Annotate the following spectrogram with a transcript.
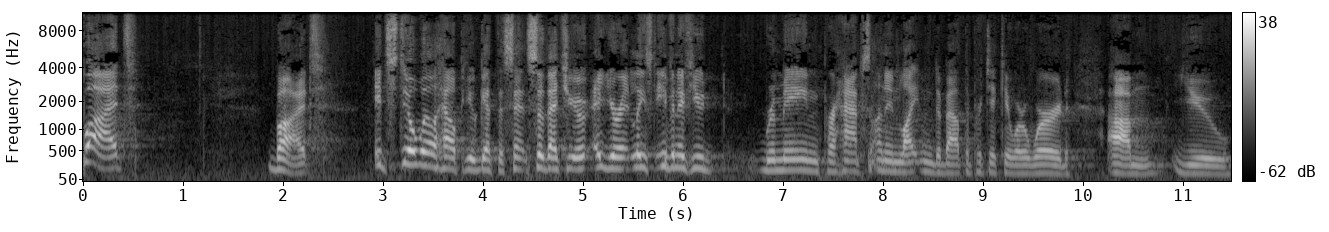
But, but, it still will help you get the sense so that you're, you're at least, even if you remain perhaps unenlightened about the particular word, um, you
